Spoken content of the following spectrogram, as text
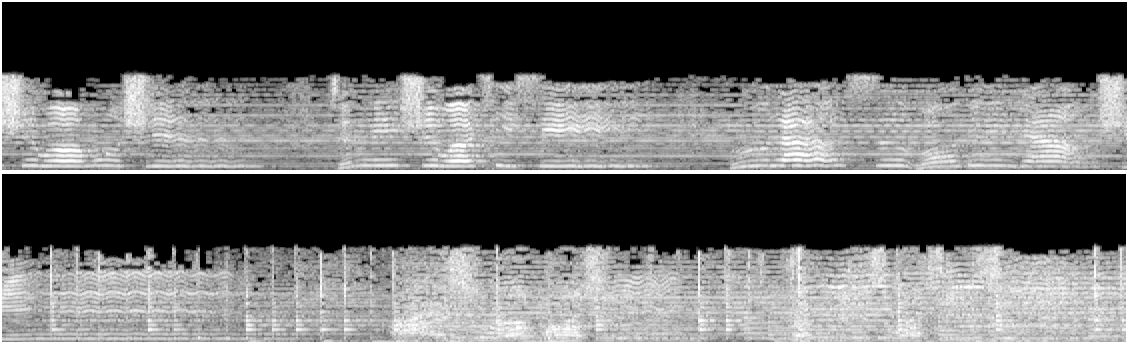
是我模式，真理是我气息，不老是我的粮食。爱是我模式，真理是我气息。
